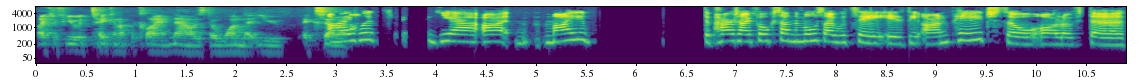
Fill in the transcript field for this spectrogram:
Like if you were taking up a client now, is there one that you excel? I would, yeah. Uh, my the part I focus on the most, I would say, is the on page. So all of the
